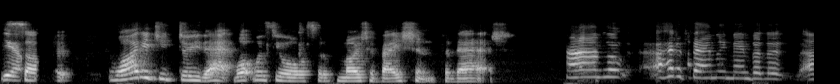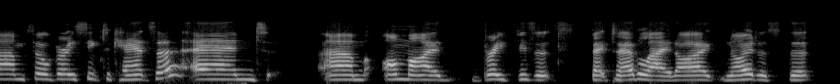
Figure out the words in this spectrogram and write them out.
Yeah. So why did you do that? What was your sort of motivation for that? Um, look, I had a family member that um, fell very sick to cancer, and um, on my brief visits back to Adelaide, I noticed that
